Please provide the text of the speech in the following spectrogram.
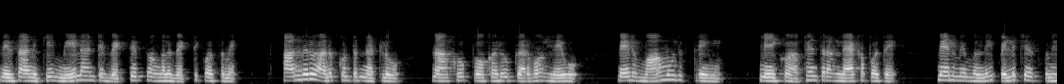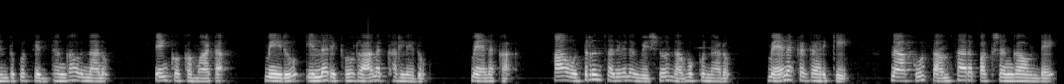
నిజానికి మీలాంటి వ్యక్తిత్వం గల వ్యక్తి కోసమే. అందరూ అనుకుంటున్నట్లు నాకు పొగరు గర్వం లేవు. నేను మామూలు స్త్రీని. మీకు అభ్యంతరం లేకపోతే నేను మిమ్మల్ని పెళ్ళి చేసుకునేందుకు సిద్ధంగా ఉన్నాను. ఇంకొక మాట మీరు ఇల్లరికం రానక్కర్లేదు. మేనక. ఆ ఉత్తరం చదివిన విష్ణు నవ్వుకున్నాడు. మేనక గారికి నాకు సంసార పక్షంగా ఉండే.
